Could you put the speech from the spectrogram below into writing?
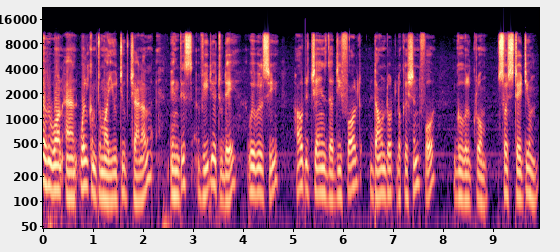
everyone and welcome to my youtube channel. In this video today we will see how to change the default download location for google chrome. So stay tuned.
